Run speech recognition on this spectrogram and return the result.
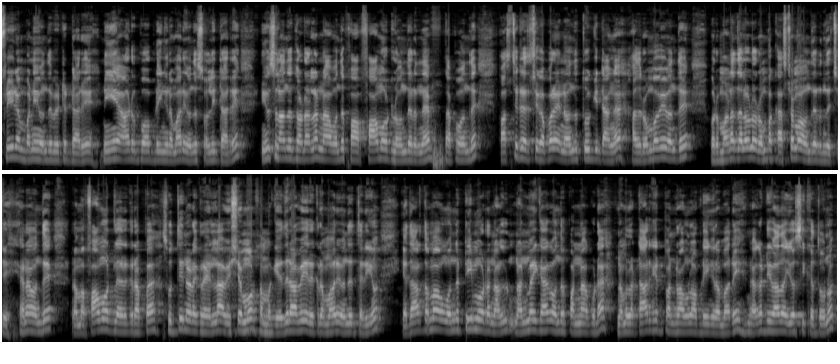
ஃப்ரீடம் பண்ணி வந்து விட்டுட்டாரு. நீயே ஆடுப்போ அப்படிங்கிற மாதிரி வந்து சொல்லிட்டாரு. நியூசிலாந்து தொடரில் நான் வந்து ஃபா ஃபார்ம் அவுட்டில் வந்து இருந்தேன். அப்போ வந்து ஃபஸ்ட்டு டெஸ்ட்டுக்கு அப்புறம் என்னை வந்து தூக்கிட்டாங்க. அது ரொம்பவே வந்து ஒரு மனதளவில் ரொம்ப கஷ்டமாக வந்து இருந்துச்சு. ஏன்னா வந்து நம்ம ஃபார்ம் அவுட்டில் இருக்கிறப்ப சுற்றி நடக்கிற எல்லா விஷயமும் நமக்கு எதிராகவே இருக்கிற மாதிரி வந்து தெரியும். யதார்த்தமாக அவங்க வந்து டீமோட நல் நன்மைக்காக வந்து பண்ணால் கூட நம்மளை டார்கெட் பண்ணுறாங்களோ அப்படிங்கிற மாதிரி நெகட்டிவாக தான் யோசிக்க தோணும்.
